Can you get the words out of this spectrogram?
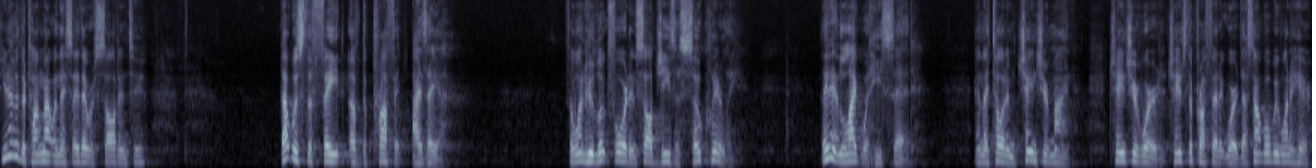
you know who they're talking about when they say they were sawed into? That was the fate of the prophet Isaiah, the one who looked forward and saw Jesus so clearly. They didn't like what he said. And they told him, Change your mind, change your word, change the prophetic word. That's not what we want to hear.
